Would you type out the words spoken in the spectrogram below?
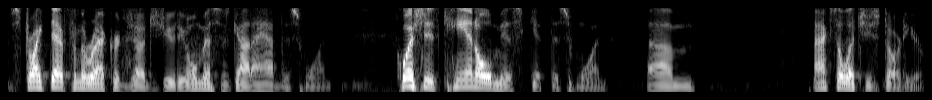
strike that from the record, Judge Judy. Ole Miss has got to have this one. Question is, can Ole Miss get this one? Um, Max, I'll let you start here.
